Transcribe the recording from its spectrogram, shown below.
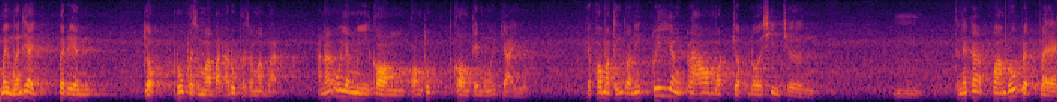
ไม่เหมือนที่ไปเรียนจบรูปสมาบัติอรูปสมาบัติอันนั้นโอ้ยังมีกองกองทุกกองเต็มหัวใจอยู่ แต่พอมาถึงตอนนี้เกลี้ยงเกลาหมดจดโดยสิ้นเชิงทีนี้ก็ความรู้แปลก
